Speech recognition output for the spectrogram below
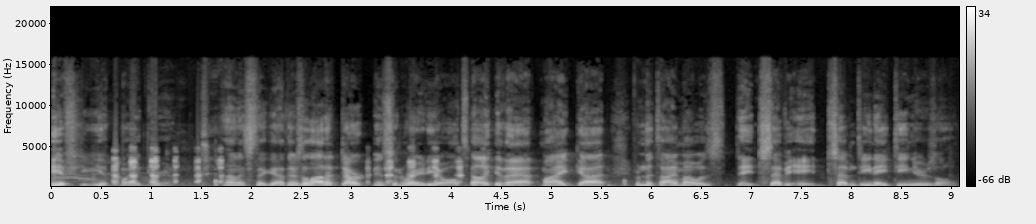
If you get my drift. Honest to God. There's a lot of darkness in radio, I'll tell you that. My God. From the time I was seven- eight- 17, 18 years old.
